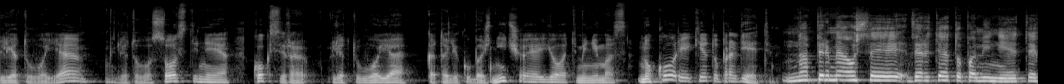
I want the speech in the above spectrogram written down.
Lietuvoje, Lietuvos sostinėje, koks yra Lietuvoje katalikų bažnyčioje jo atminimas. Nuo ko reikėtų pradėti? Na, pirmiausiai vertėtų paminėti,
